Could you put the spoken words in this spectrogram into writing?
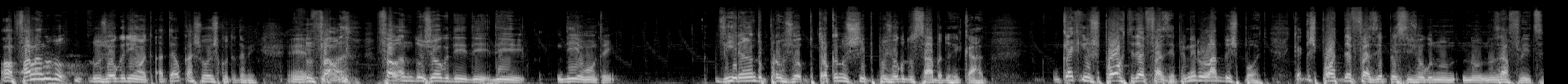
Ó, falando do, do, jogo de ontem, até o cachorro escuta também. É, falando, falando do jogo de, de, de, de ontem, virando pro jogo, trocando chip pro jogo do sábado, Ricardo o que é que o esporte deve fazer? Primeiro o lado do esporte. O que é que o esporte deve fazer para esse jogo no, no, nos aflitos?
